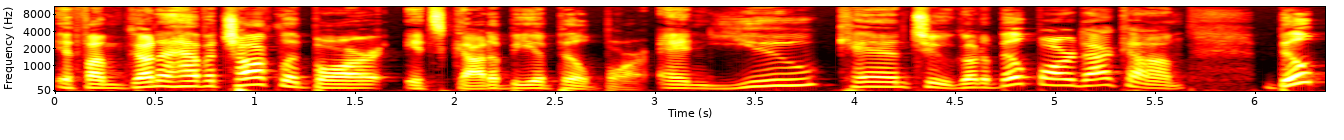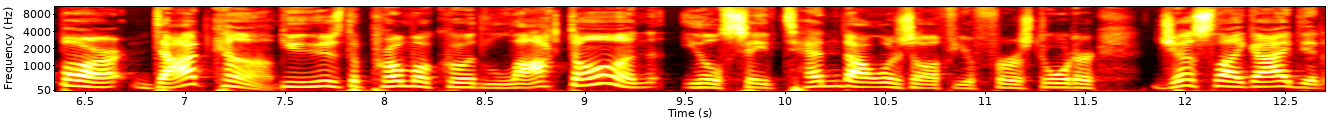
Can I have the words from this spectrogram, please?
If I'm going to have a chocolate bar, it's got to be a Built Bar. And you can too. Go to BuiltBar.com. BuiltBar.com. You use the promo code LOCKED ON, you'll save $10 off your first order, just like I did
